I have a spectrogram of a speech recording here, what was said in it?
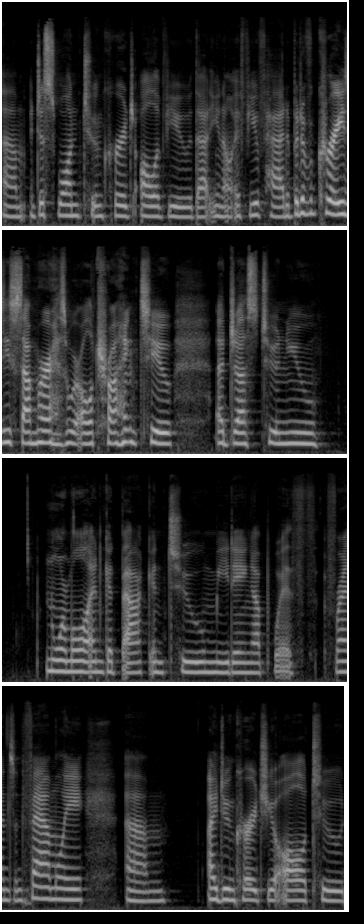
um, I just want to encourage all of you that, you know, if you've had a bit of a crazy summer as we're all trying to adjust to a new normal and get back into meeting up with friends and family. Um, I do encourage you all to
